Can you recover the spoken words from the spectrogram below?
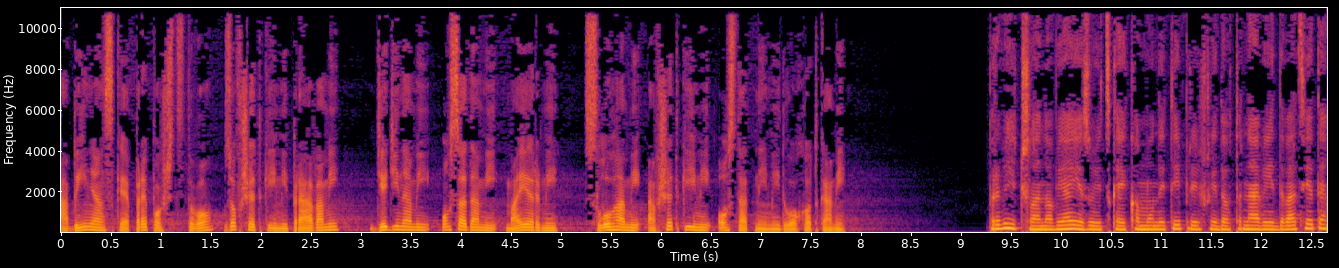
a bíňanské prepoštstvo so všetkými právami, dedinami, osadami, majermi, sluhami a všetkými ostatnými dôchodkami. Prví členovia jezuitskej komunity prišli do Trnavy 23.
